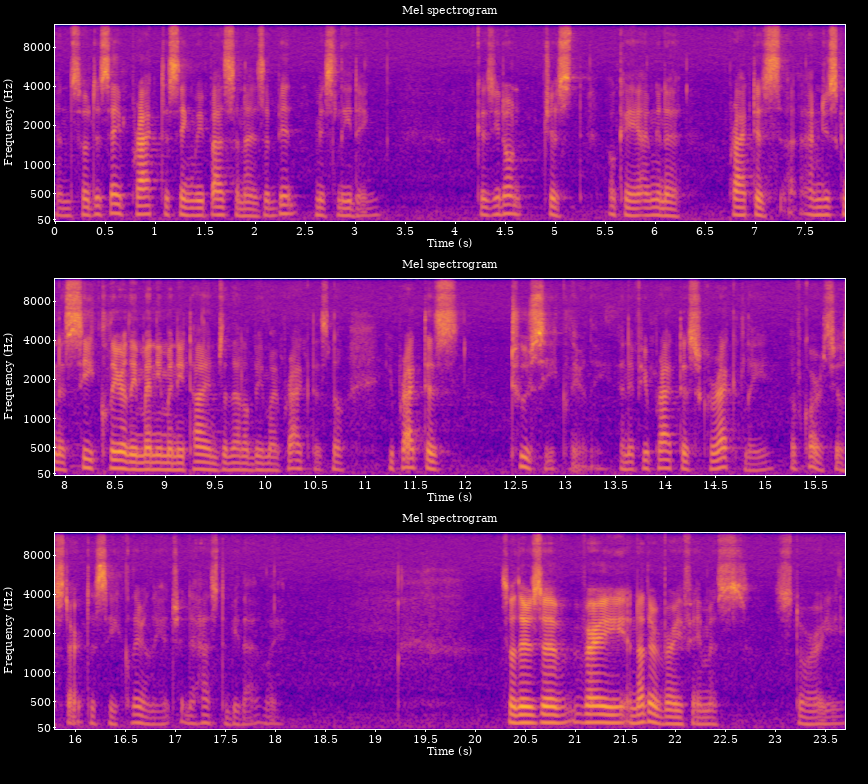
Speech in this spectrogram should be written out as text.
And so to say practicing vipassana is a bit misleading because you don't just, okay, I'm going to practice, I'm just going to see clearly many, many times and that'll be my practice. No, you practice to see clearly. And if you practice correctly, of course, you'll start to see clearly. It, should, it has to be that way. So there's a very another very famous story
